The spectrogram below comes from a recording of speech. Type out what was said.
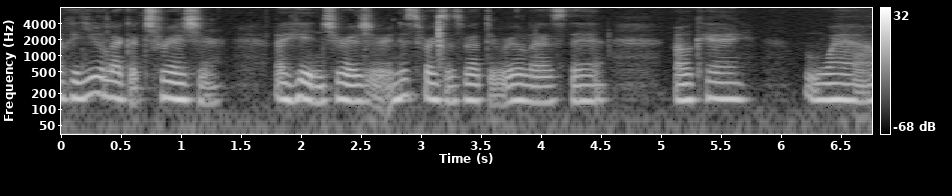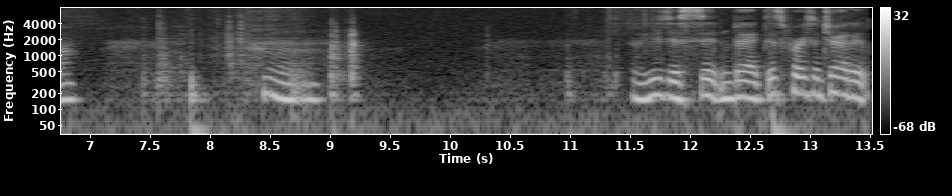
Okay, you're like a treasure, a hidden treasure. And this person's about to realize that. Okay. Wow. Hmm. Oh, you're just sitting back. This person tried to,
